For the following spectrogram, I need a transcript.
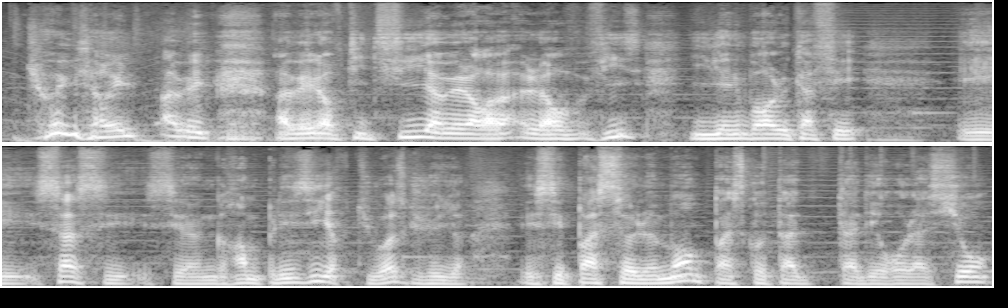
Tu vois, ils arrivent avec, avec leur petite fille, avec leur, fils, ils viennent boire le café. Et ça, c'est un grand plaisir, tu vois ce que je veux dire. Et c'est pas seulement parce que tu as, des relations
